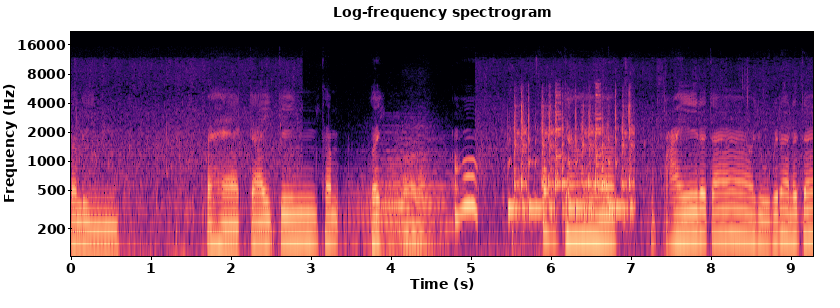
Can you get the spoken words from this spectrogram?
ตลิงแปลกใจจริงทำเฮ้ย โอ้โอ้จ้ากูไปแล้วจ้า อยู่ไม่ได้แล้วจ้า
